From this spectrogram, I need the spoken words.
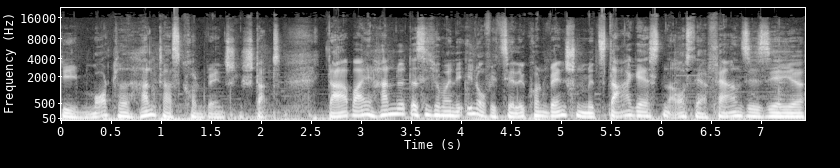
die Mortal Hunters Convention statt. Dabei handelt es sich um eine inoffizielle Convention mit Stargästen aus der Fernsehserie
